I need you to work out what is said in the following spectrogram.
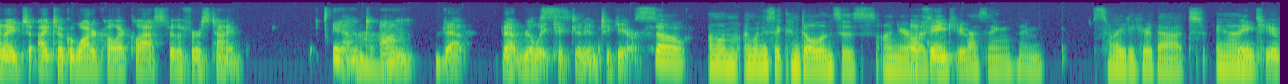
And I, t- I took a watercolor class for the first time. And um, that that really kicked it into gear. So um, I want to say condolences on your Oh, thank you. passing. I'm sorry to hear that. And Thank you.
